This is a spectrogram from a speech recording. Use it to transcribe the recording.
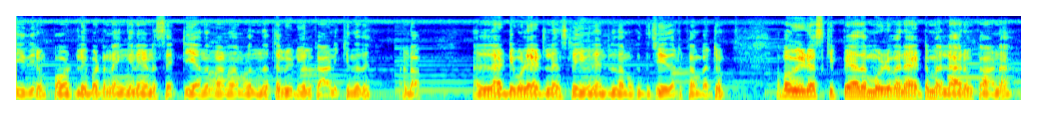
രീതിയിലും പോട്ട്ലി ബട്ടൺ എങ്ങനെയാണ് സെറ്റ് ചെയ്യുക എന്നുള്ളതാണ് നമ്മൾ ഇന്നത്തെ വീഡിയോയിൽ കാണിക്കുന്നത്. ഉണ്ടോ നല്ല അടിപൊളിയായിട്ടുള്ള സ്ലീവിന്റെ എൻഡിൽ നമുക്കിത് ചെയ്തെടുക്കാൻ പറ്റും. അപ്പോൾ വീഡിയോ സ്കിപ്പ് ചെയ്യാതെ മുഴുവനായിട്ടും എല്ലാവരും കാണുക.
